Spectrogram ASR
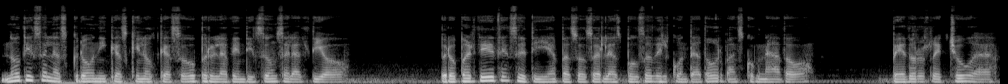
No dicen las crónicas quién los casó, pero la bendición se las dio. Pero a partir de ese día pasó a ser la esposa del contador vascognado. Pedro Rechua,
